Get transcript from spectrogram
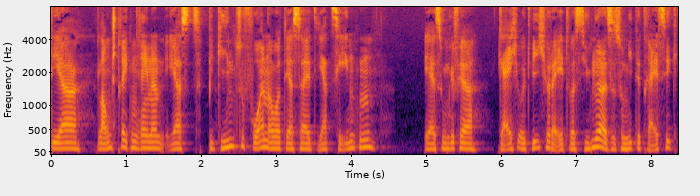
der Langstreckenrennen erst beginnt zu fahren, aber der seit Jahrzehnten er ist ungefähr gleich alt wie ich oder etwas jünger, also so Mitte 30,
